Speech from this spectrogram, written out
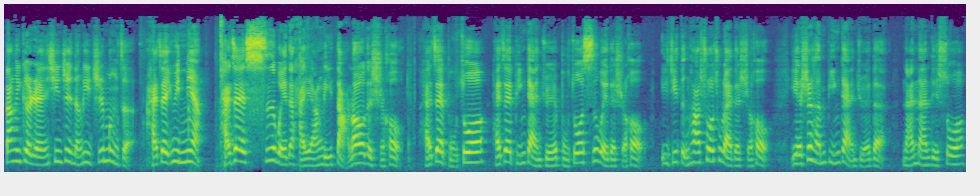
当一个人心智能力之梦者还在酝酿、还在思维的海洋里打捞的时候，还在捕捉、还在凭感觉捕捉思维的时候，以及等他说出来的时候，也是很凭感觉的，喃喃地说，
